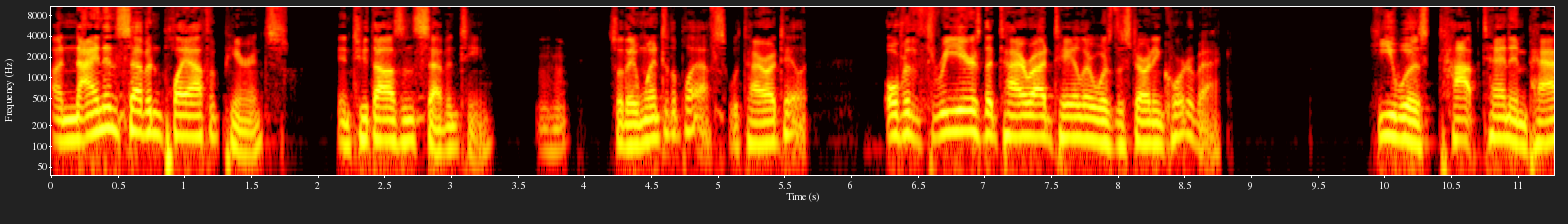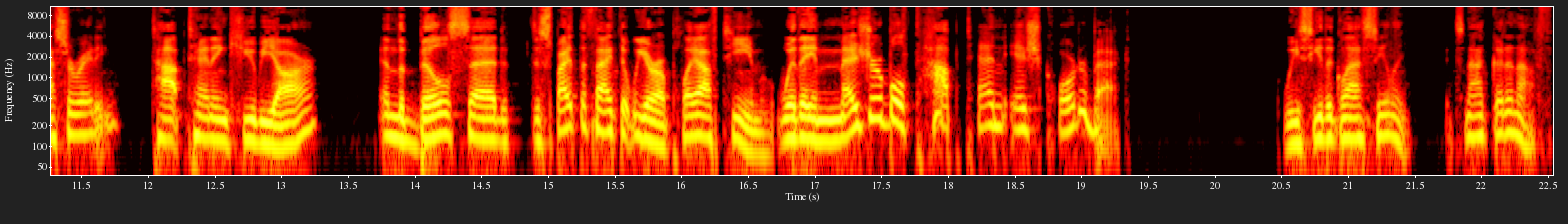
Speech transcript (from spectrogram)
a nine and seven playoff appearance in 2017. Mhm. So they went to the playoffs with Tyrod Taylor. Over the three years that Tyrod Taylor was the starting quarterback, he was top 10 in passer rating, top 10 in QBR. And the Bills said, despite the fact that we are a playoff team with a measurable top 10 ish quarterback, we see the glass ceiling. It's not good enough.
